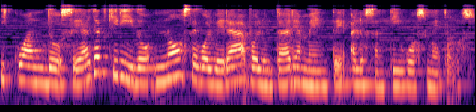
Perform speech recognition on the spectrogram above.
y cuando se haya adquirido no se volverá voluntariamente a los antiguos métodos.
